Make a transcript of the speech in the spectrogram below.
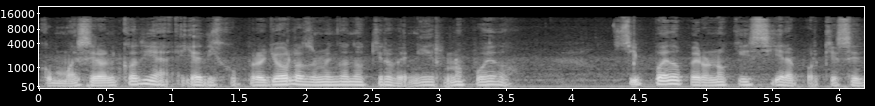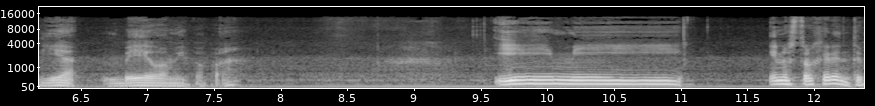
como es el único día, ella dijo, pero yo los domingos no quiero venir, no puedo. Sí puedo, pero no quisiera porque ese día veo a mi papá. Y mi y nuestro gerente,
